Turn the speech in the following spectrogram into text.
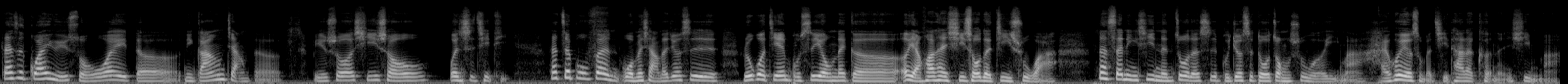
但是关于所谓的你刚刚讲的，比如说吸收温室气体。那这部分我们想的就是，如果今天不是用那个二氧化碳吸收的技术啊，那森林系能做的事不就是多种树而已吗？还会有什么其他的可能性吗？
